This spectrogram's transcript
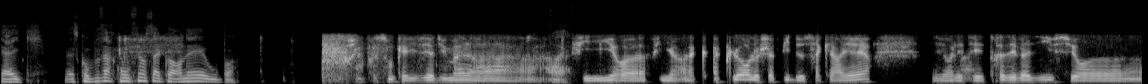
Eric, est-ce qu'on peut faire confiance à Cornet ou pas? J'ai l'impression qu'Alizé a du mal à, à Ouais. finir, à finir, à, à clore le chapitre de sa carrière. D'ailleurs, elle Ouais. était très évasive sur euh,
